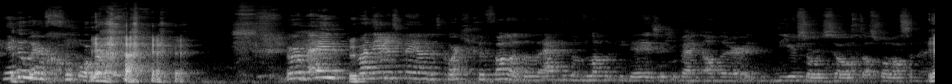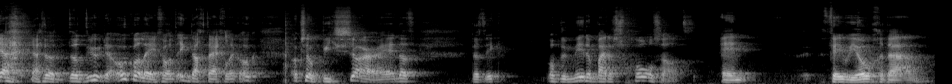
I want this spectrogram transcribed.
heel erg goor. ja. Wanneer is bij jou dat kwartje gevallen dat het eigenlijk een belachelijk idee is dat je bij een ander diersoort zoogt als volwassene? Ja, ja dat, dat duurde ook wel even. Want ik dacht eigenlijk ook, ook zo bizar hè, dat, dat ik op de middelbare school zat en VWO gedaan.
